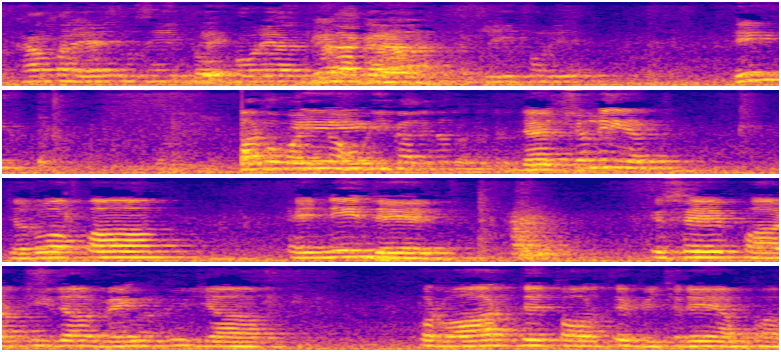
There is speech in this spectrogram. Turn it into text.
ਅੱਖਾਂ ਭਰਿਆ ਤੁਸੀਂ ਦੁੱਖ ਹੋ ਰਿਹਾ ਕਿਹੜਾ ਕਰ ਤਕਲੀਫ ਹੋ ਰਹੀ ਹੈ? ਠੀਕ। ਬਾਕੀ ਵਾਲੀ ਹੋਊਗੀ ਗੱਲ ਨੈਚੁਰਲੀ ਆ ਜਦੋਂ ਆਪਾਂ ਇੰਨੀ ਦੇਰ ਕਿਸੇ ਪਾਰਟੀ ਦਾ ਵਿੰਗ ਜਾਂ ਪਰਿਵਾਰ ਦੇ ਤੌਰ ਤੇ ਵਿਚਰੇ ਆਪਾਂ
